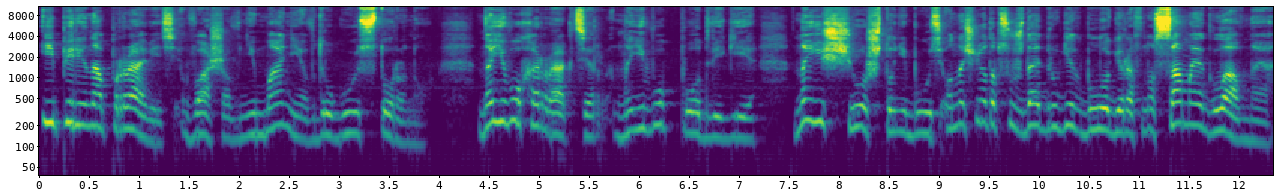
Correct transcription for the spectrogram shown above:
и перенаправить ваше внимание в другую сторону, на его характер, на его подвиги, на еще что-нибудь. Он начнет обсуждать других блогеров, но самое главное,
